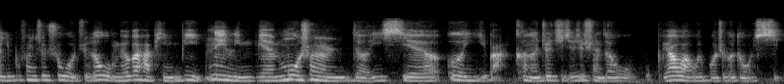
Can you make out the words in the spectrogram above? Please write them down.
一部分就是我觉得我没有办法屏蔽那里面陌生人的一些恶意吧，可能就直接就选择我我不要玩微博这个东西。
